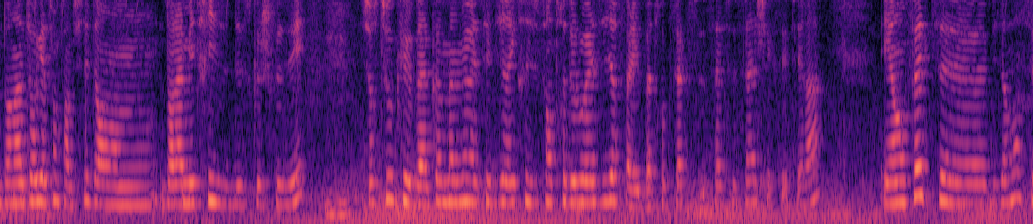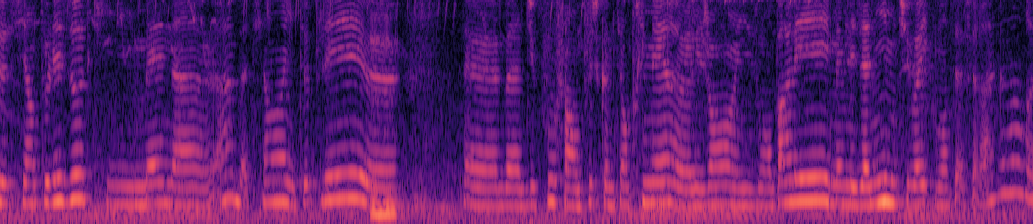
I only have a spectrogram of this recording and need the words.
dans l'interrogation, enfin tu sais, dans, dans, la maîtrise de ce que je faisais. Mhm. Surtout que bah, comme ma mère était directrice du centre de loisirs, fallait pas trop que ça, ça se sache, etc. Et en fait, euh, bizarrement, c'est aussi un peu les autres qui mènent à Ah bah tiens, il te plaît. Euh, mhm. euh, bah, du coup, en plus, comme tu es en primaire, les gens ils vont en parler. même les animes, tu vois, ils commençaient à faire Alors,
